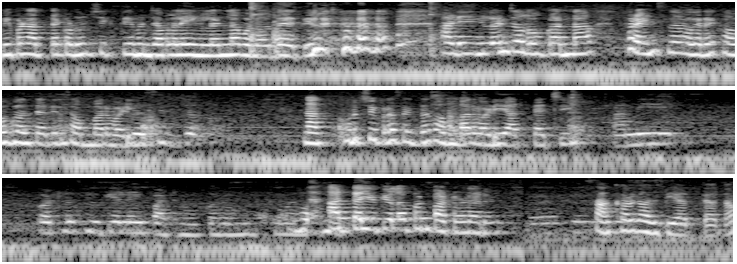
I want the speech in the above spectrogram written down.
मी पण आत्याकडून शिकते म्हणजे आपल्याला इंग्लंडला बनवता येतील. आणि इंग्लंडच्या लोकांना फ्रेंड्सना वगैरे खाऊ घालता येतील सांबार वडी नागपूरची प्रसिद्ध सांबार वडी आत्याची. आम्ही वाटलंच युकेलाही पाठवू करून. आत्या युकेला पण पाठवणार आहे. साखर घालते आत्या आता.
